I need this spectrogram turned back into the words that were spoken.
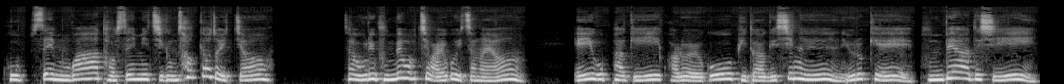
곱셈과 덧셈이 지금 섞여져 있죠. 자, 우리 분배 법칙 알고 있잖아요. a 곱하기 괄호 열고 b 더하기 c는 이렇게 분배하듯이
